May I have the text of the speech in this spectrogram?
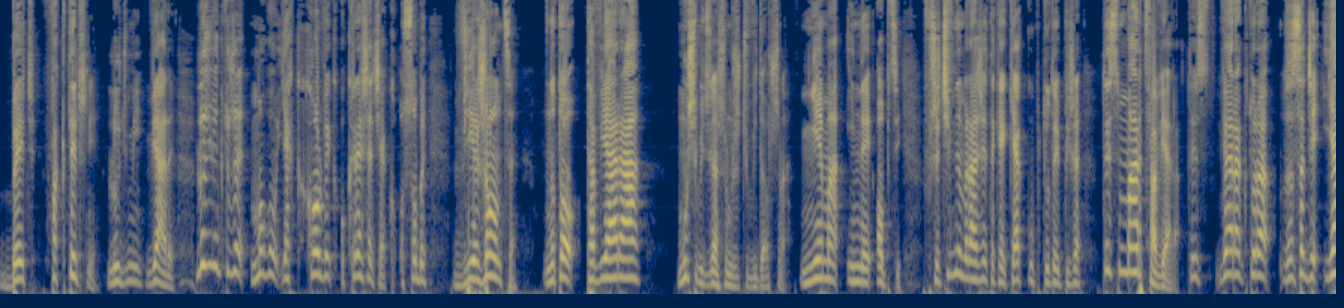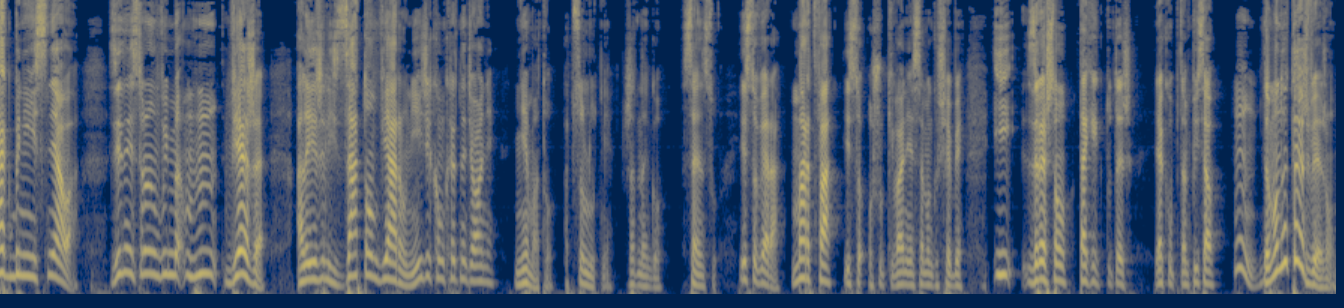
być faktycznie ludźmi wiary, ludźmi, którzy mogą jakkolwiek określać jako osoby wierzące, no to ta wiara musi być w naszym życiu widoczna. Nie ma innej opcji. W przeciwnym razie, tak jak Jakub tutaj pisze, to jest martwa wiara. To jest wiara, która w zasadzie jakby nie istniała. Z jednej strony mówimy, mm, wierzę, ale jeżeli za tą wiarą nie idzie konkretne działanie, nie ma to absolutnie żadnego sensu. Jest to wiara martwa, jest to oszukiwanie samego siebie i zresztą, tak jak tu też Jakub napisał, hmm, demony też wierzą,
